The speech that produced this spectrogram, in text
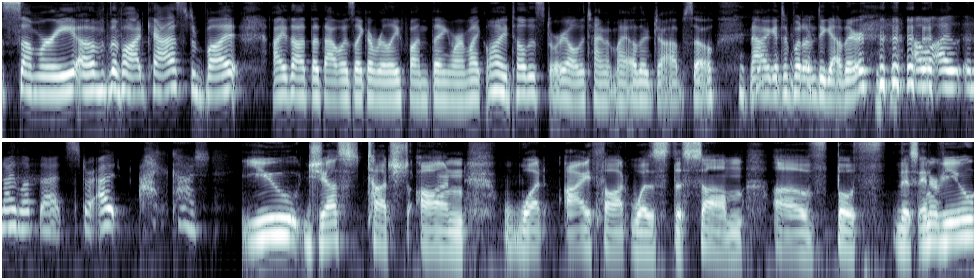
summary of the podcast but i thought that that was like a really fun thing where i'm like oh i tell this story all the time at my other job so now i get to put them together oh, I, and I love that story. I, I, gosh, You just touched on what I thought was the sum of both this interview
